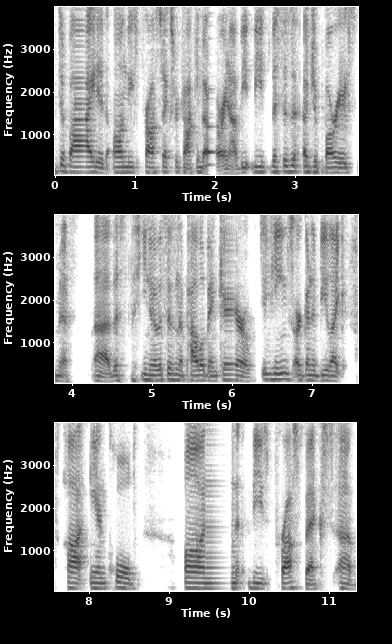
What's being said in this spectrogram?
divided on these prospects we're talking about right now. These this isn't a Jabari Smith. Uh, this you know this isn't a Paolo Banchero. Teams are going to be like hot and cold on these prospects. Uh,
